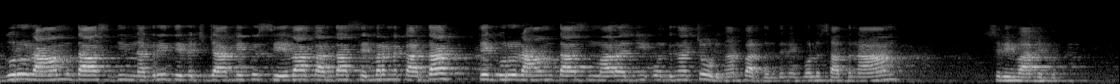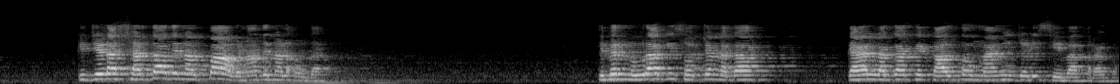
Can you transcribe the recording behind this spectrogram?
ਗੁਰੂ ਰਾਮਦਾਸ ਦੀ ਨਗਰੀ ਦੇ ਵਿੱਚ ਜਾ ਕੇ ਕੋਈ ਸੇਵਾ ਕਰਦਾ, ਸਿਮਰਨ ਕਰਦਾ ਤੇ ਗੁਰੂ ਰਾਮਦਾਸ ਮਹਾਰਾਜ ਜੀ ਉਹਦੀਆਂ ਝੋਲੀਆਂ ਭਰ ਦਿੰਦੇ ਨੇ। ਬੋਲ, ਸਤਨਾਮ ਸ੍ਰੀ ਵਾਹਿਗੁਰੂ। ਕਿ ਜਿਹੜਾ ਸ਼ਰਧਾ ਦੇ ਨਾਲ, ਭਾਵਨਾ ਦੇ ਨਾਲ ਆਉਂਦਾ। ਤੇ ਫਿਰ ਨੂਰਾ ਕੀ ਸੋਚਣ ਲੱਗਾ? ਕਹਿਣ ਲੱਗਾ ਕਿ ਕੱਲ ਤੋਂ ਮੈਂ ਵੀ ਜਿਹੜੀ ਸੇਵਾ ਕਰਾਂਗਾ।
